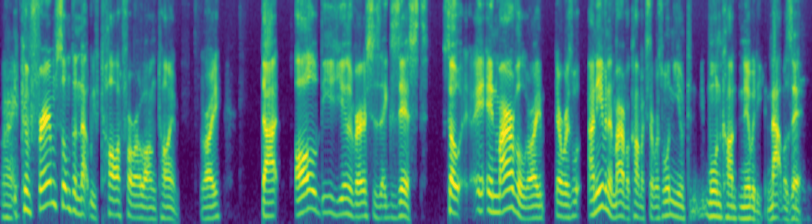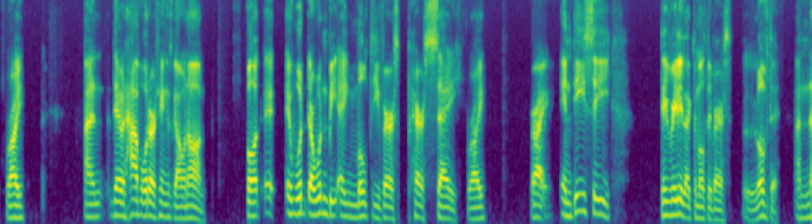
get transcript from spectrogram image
Right. It confirms something that we've taught for a long time, right? That all these universes exist. So in Marvel, right, there was, and even in Marvel comics, there was one unit, one continuity, and that was it, right? And they would have other things going on, but it, it would there wouldn't be a multiverse per se, right? Right. In DC, they really like the multiverse, loved it. And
